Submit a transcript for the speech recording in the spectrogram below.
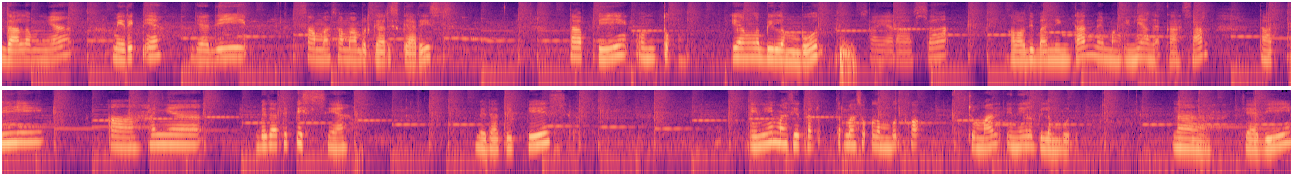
dalamnya mirip ya. Jadi sama-sama bergaris-garis. Tapi untuk yang lebih lembut saya rasa kalau dibandingkan memang ini agak kasar. Tapi uh, hanya beda tipis ya. Beda tipis. Ini masih ter termasuk lembut kok. Cuman ini lebih lembut. Nah jadi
